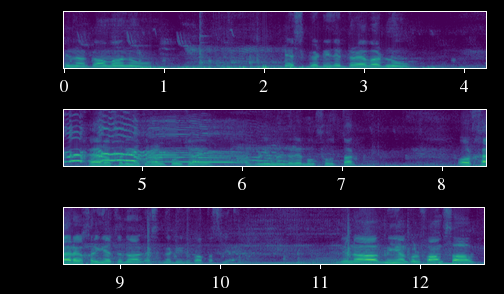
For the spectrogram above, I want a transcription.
انہاں گاواں نو اس گڈی دے ڈرائیور نو خیر و خریت نال پہنچائے اپنی منزل مقصود تک اور خیر و خریت نال اس گڈی نو واپس جائے جناب میاں گلفام صاحب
